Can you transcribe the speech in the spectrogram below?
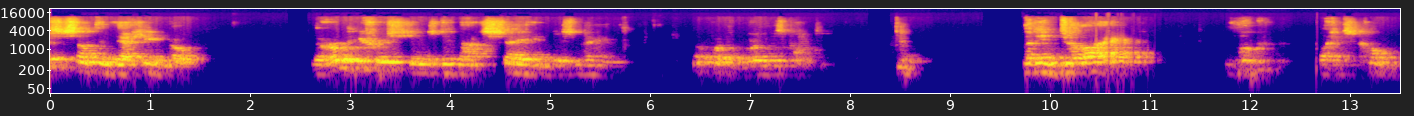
This is something that he wrote. The early Christians did not say in dismay, look what the world is going to But in delight, look what has come.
